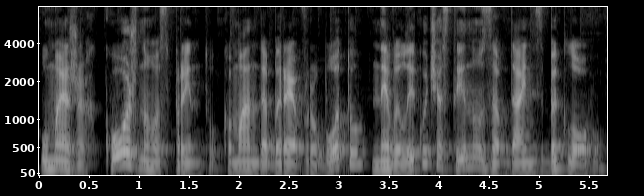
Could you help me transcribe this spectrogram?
У межах кожного спринту команда бере в роботу невелику частину завдань з беклогу.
